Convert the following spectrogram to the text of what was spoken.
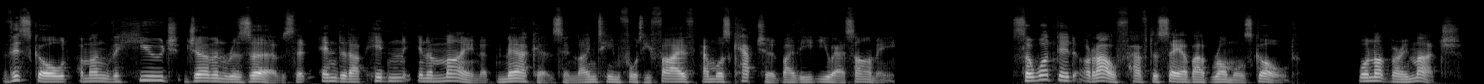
This gold among the huge German reserves that ended up hidden in a mine at Merkers in 1945 and was captured by the US Army. So what did Rauff have to say about Rommel's gold? Well, not very much.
